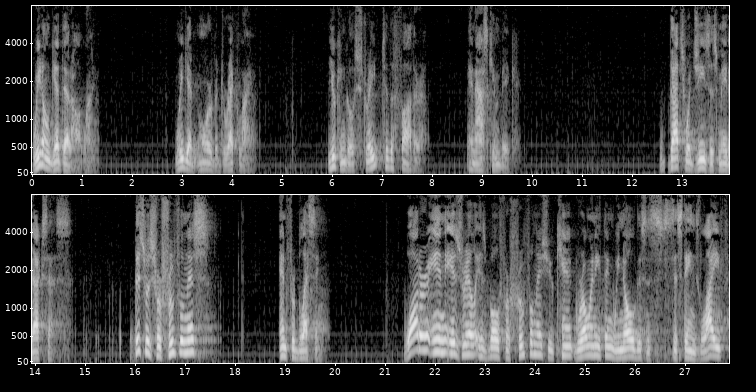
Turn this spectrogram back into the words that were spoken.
We don't get that hotline. We get more of a direct line. You can go straight to the Father and ask Him big. That's what Jesus made access. This was for fruitfulness and for blessing. Water in Israel is both for fruitfulness. You can't grow anything. We know this is, sustains life.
